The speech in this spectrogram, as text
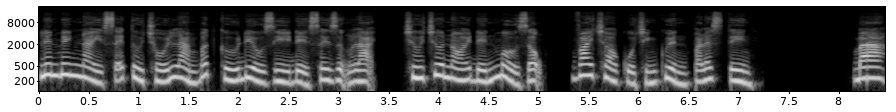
Liên minh này sẽ từ chối làm bất cứ điều gì để xây dựng lại, chứ chưa nói đến mở rộng vai trò của chính quyền Palestine. 3.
